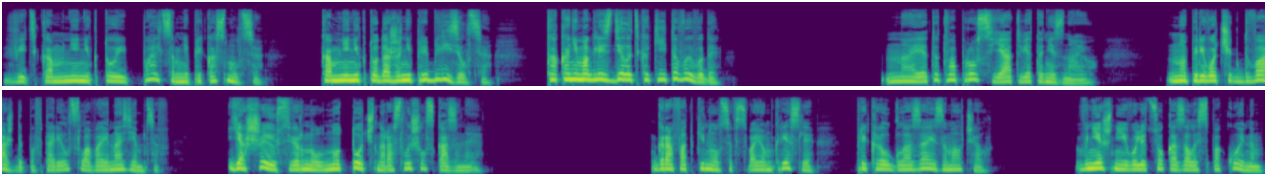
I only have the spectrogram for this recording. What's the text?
«Ведь ко мне никто и пальцем не прикоснулся. Ко мне никто даже не приблизился. Как они могли сделать какие-то выводы?» На этот вопрос я ответа не знаю. Но переводчик дважды повторил слова иноземцев. Я шею свернул, но точно расслышал сказанное. Граф откинулся в своем кресле, прикрыл глаза и замолчал. Внешне его лицо казалось спокойным,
